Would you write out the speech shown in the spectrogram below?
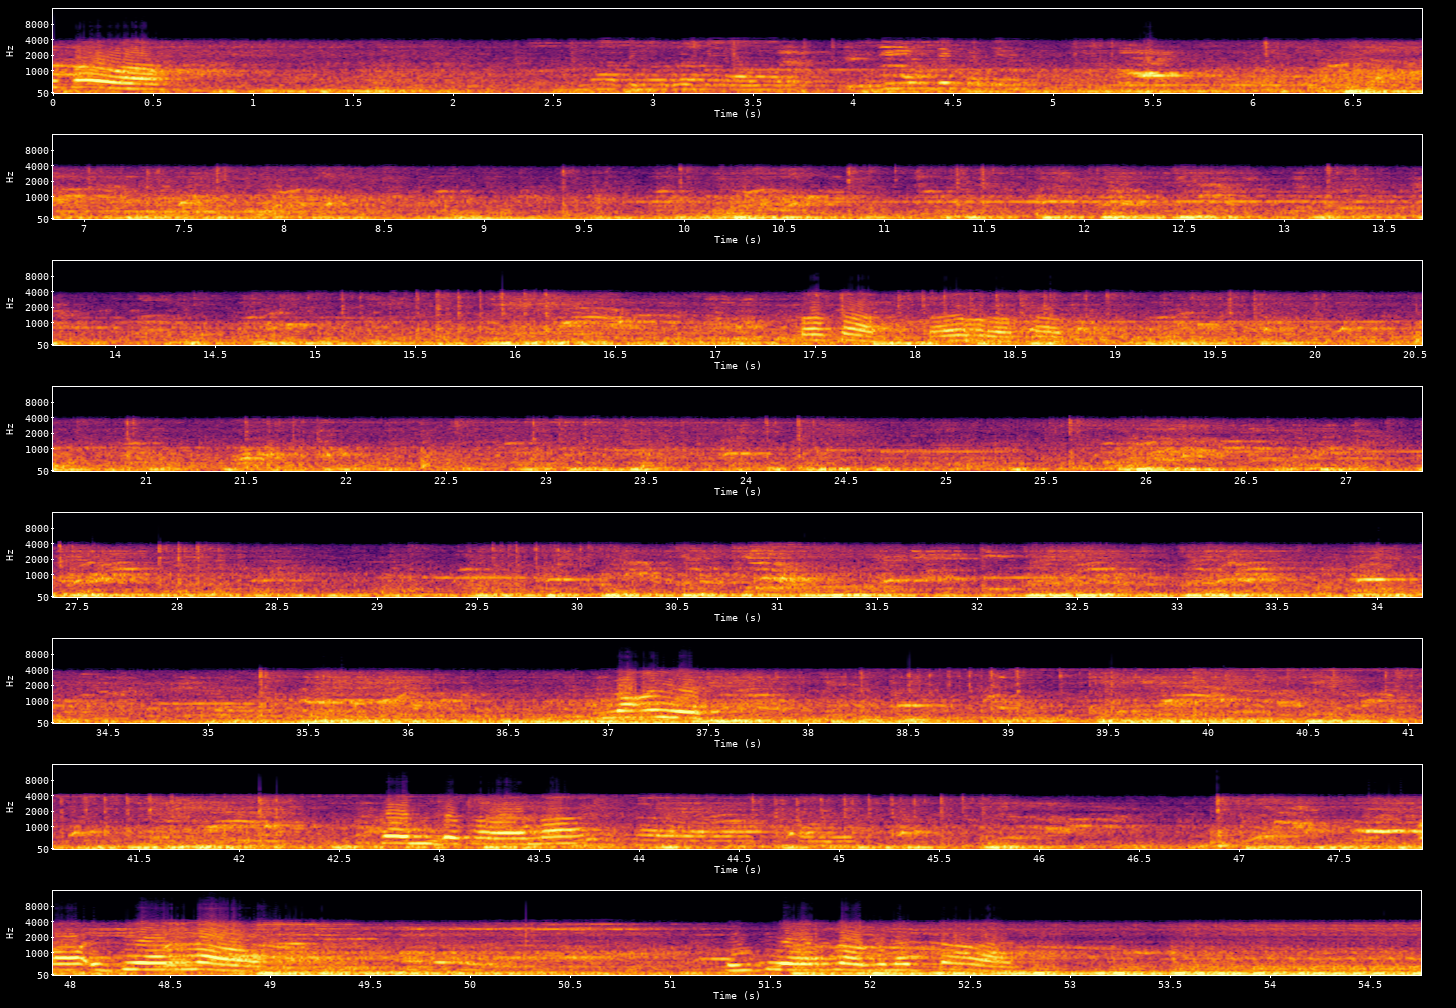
ke bawah. Tengok orang ni, orang ni. Dia yang Tidak ni. Tak, tak. Tak. ganda sana. Oh, impyerno. Impyerno, binagtaan.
